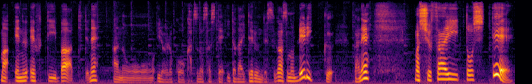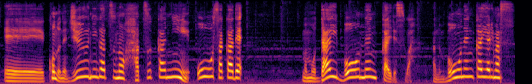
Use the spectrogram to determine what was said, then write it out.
まあ、NFT バーって言ってね、あのー、いろいろこう活動させていただいてるんですが、そのレリックがね、まあ、主催として、えー、今度ね、12月の20日に大阪で、まあ、もう大忘年会ですわ。あの、忘年会やります。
